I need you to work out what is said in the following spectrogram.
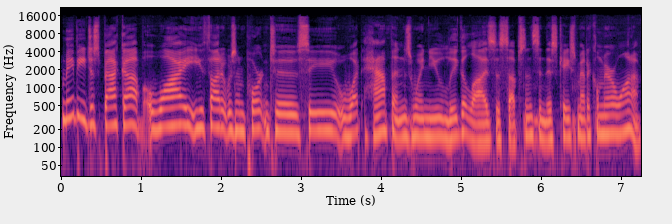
Maybe just back up why you thought it was important to see what happens when you legalize a substance, in this case, medical marijuana.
